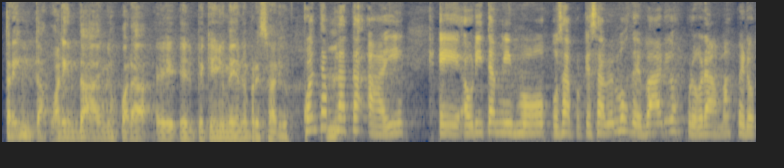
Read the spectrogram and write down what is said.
30, 40 años para eh, el pequeño y mediano empresario. ¿Cuánta plata hay eh, ahorita mismo? O sea, porque sabemos de varios programas, pero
